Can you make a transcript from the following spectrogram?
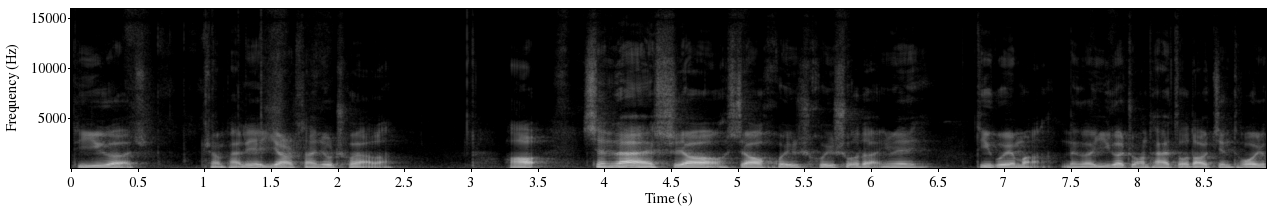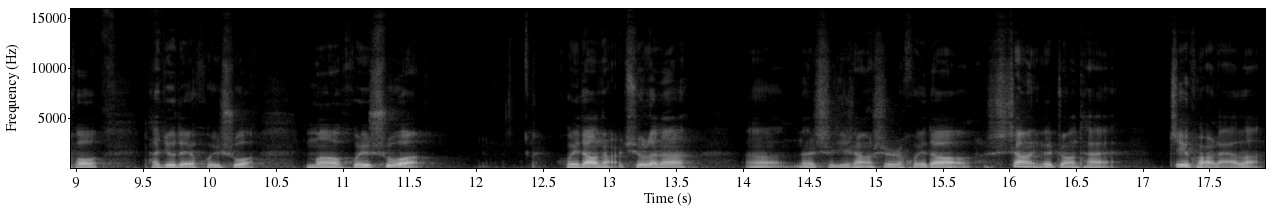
第一个全排列一二三就出来了。好，现在是要是要回回溯的，因为递归嘛，那个一个状态走到尽头以后，它就得回溯。那么回溯回到哪儿去了呢？嗯，那实际上是回到上一个状态这块来了。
